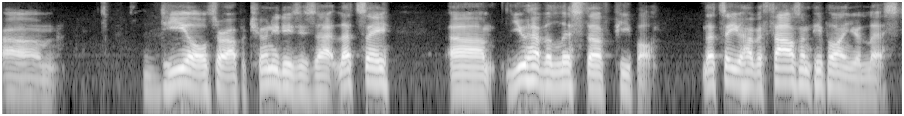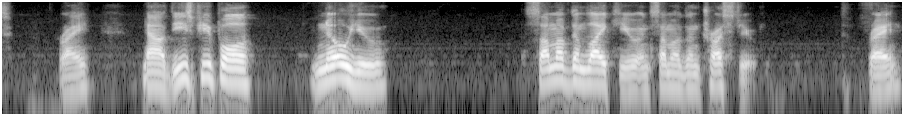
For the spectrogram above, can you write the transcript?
um, deals or opportunities is that let's say um, you have a list of people let's say you have a thousand people on your list right now these people know you some of them like you and some of them trust you right?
